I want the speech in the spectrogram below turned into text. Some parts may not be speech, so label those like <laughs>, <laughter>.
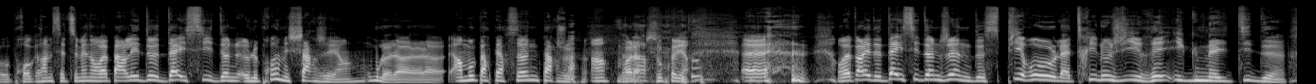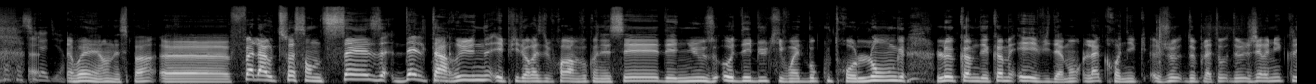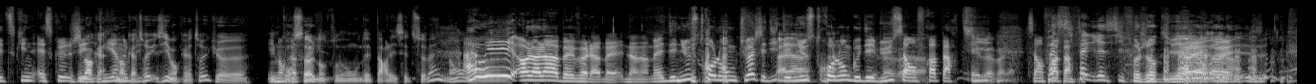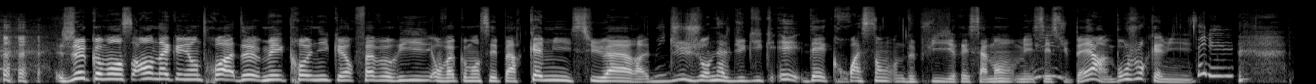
Au programme cette semaine, on va parler de Dicey Dun... Le programme est chargé. Hein. Ouh là là là là. Un mot par personne, par jeu. Hein. voilà, je vous préviens. Euh, <laughs> on va parler de Dicey Dungeon, de Spyro, la trilogie Reignited. facile à dire. Euh, ouais, hein, n'est-ce pas? Euh, Fallout 76, Deltarune, et puis le reste du programme, vous connaissez. Des news au début qui vont être beaucoup trop longues, le com des coms, et évidemment la chronique jeu de plateau de Jérémy Kletskin. Est-ce que j'ai rien il manque un truc. Si, il manque un truc. euh, Il une manque un console truc? dont on avait parlé cette semaine, non Ah Euh, oui, oh là là, ben voilà, ben non non, mais des news trop longues, tu vois, j'ai dit des news trop longues au début, ben ça en fera partie, ben voilà. ça en fera partie. agressif aujourd'hui. Ouais, ouais. Je je commence en accueillant trois de mes chroniqueurs favoris. On va commencer par Camille Suard du Journal du Geek et des Croissants depuis récemment, mais c'est super. Bonjour Camille. Salut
